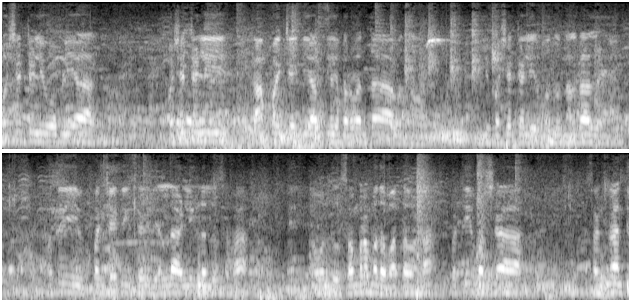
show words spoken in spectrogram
ಬಸಟ್ಟಳ್ಳಿ ಹೋಬಳಿಯ ಬಶೆಟ್ಟಹಳ್ಳಿ ಗ್ರಾಮ ಪಂಚಾಯಿತಿ ವ್ಯಾಪ್ತಿಗೆ ಬರುವಂಥ ಒಂದು ಇಲ್ಲಿ ಬಶೆಟ್ಟಹಳ್ಳಿ ಇರ್ಬೋದು ನಲರಾಜಹಳ್ಳಿ ಮತ್ತು ಈ ಪಂಚಾಯತಿಗೆ ಸೇರಿದ ಎಲ್ಲ ಹಳ್ಳಿಗಳಲ್ಲೂ ಸಹ ಒಂದು ಸಂಭ್ರಮದ ವಾತಾವರಣ. ಪ್ರತಿ ವರ್ಷ ಸಂಕ್ರಾಂತಿ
